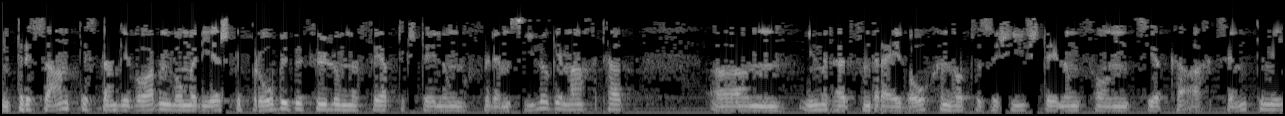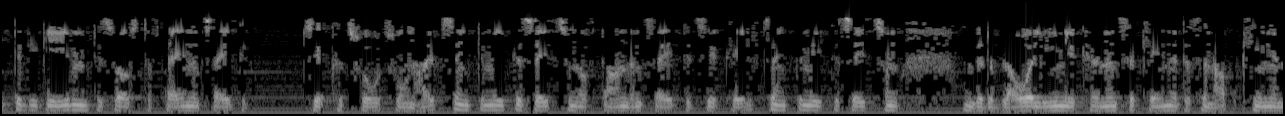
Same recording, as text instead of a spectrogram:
Interessant ist dann geworden, wo man die erste Probebefüllung nach Fertigstellung für den Silo gemacht hat. Ähm, innerhalb von drei Wochen hat es eine Schiefstellung von ca. 8 cm gegeben. Das heißt, auf der einen Seite ca. 2, 2,5 cm Setzung, auf der anderen Seite ca. 11 cm Setzung. Unter der blauen Linie können Sie erkennen, dass ein Abklingen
